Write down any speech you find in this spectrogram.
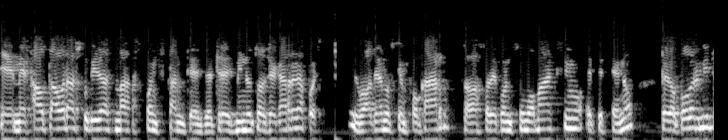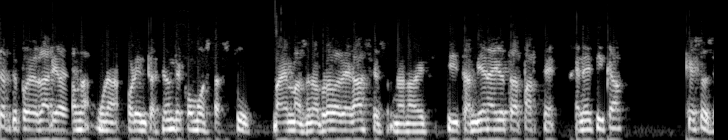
Eh, me falta ahora subidas más constantes de tres minutos de carga, pues igual tenemos que enfocar trabajo de consumo máximo, etc. ¿no? Pero Power Meter te puede dar ya una, orientación de cómo estás tú. Además, una prueba de gases, una nariz. Y también hay otra parte genética que eso es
